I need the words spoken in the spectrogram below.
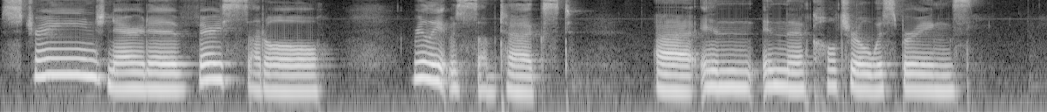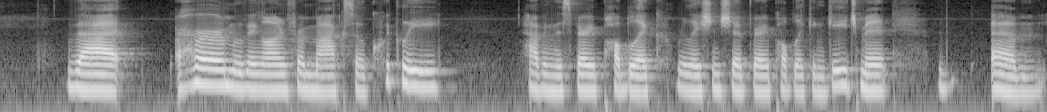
strange narrative, very subtle. Really it was subtext uh, in in the cultural whisperings that her moving on from Mac so quickly, having this very public relationship, very public engagement, um,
